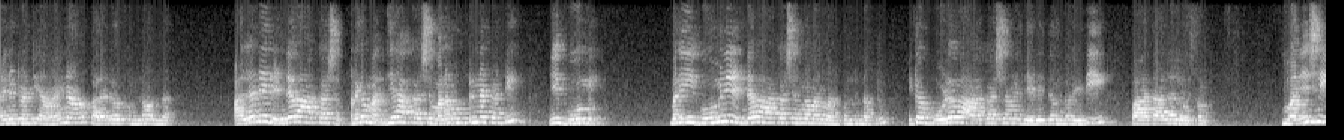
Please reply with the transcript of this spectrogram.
అయినటువంటి ఆయన పరలోకంలో ఉన్నారు. అలానే రెండవ ఆకాశం అనగా మధ్య ఆకాశం మనం ఉంటున్నటువంటి ఈ భూమి. మరి ఈ భూమిని రెండవ ఆకాశంగా మనం అనుకుంటున్నప్పుడు ఇక మూడవ ఆకాశం అనేది ఏదైతే ఉందో ఇది పాతాల లోకం. మనిషి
